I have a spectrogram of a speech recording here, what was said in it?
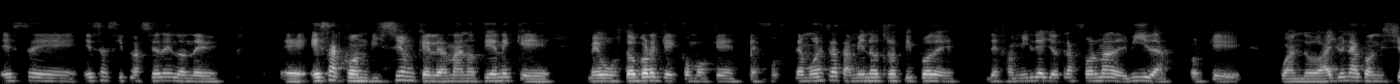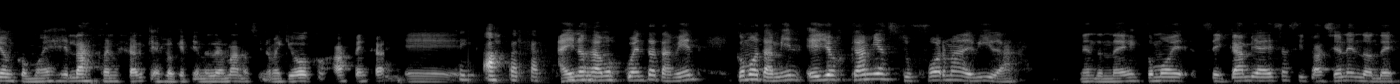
ese, esa situación en donde eh, esa condición que el hermano tiene que me gustó porque como que te, muestra también otro tipo de, familia y otra forma de vida, porque cuando hay una condición como es el Asperger, que es lo que tiene el hermano, si no me equivoco, Asperger, eh, sí, Asperger. ahí nos damos cuenta también cómo también ellos cambian su forma de vida, ¿me entendés? Cómo se cambia esa situación en donde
